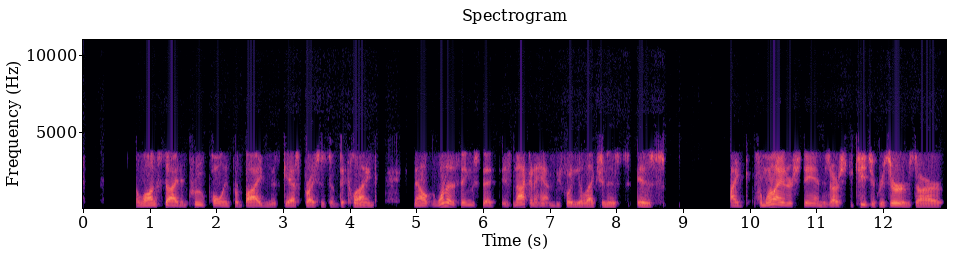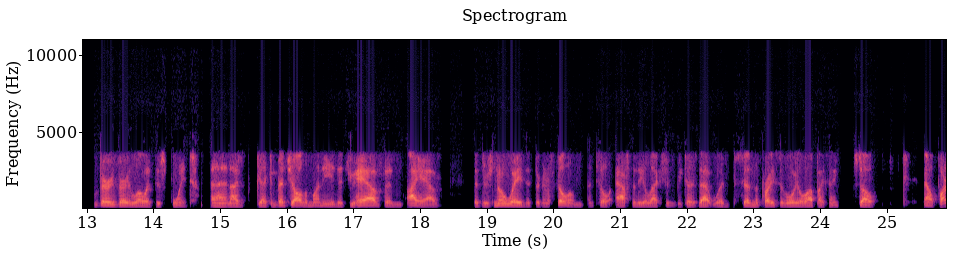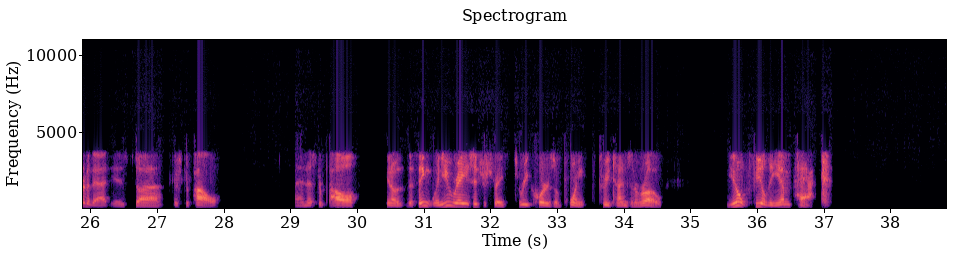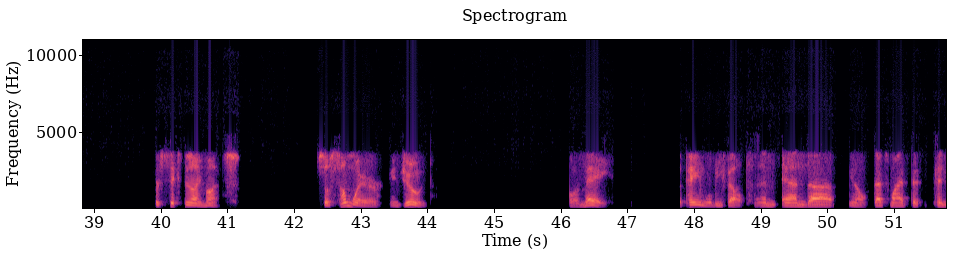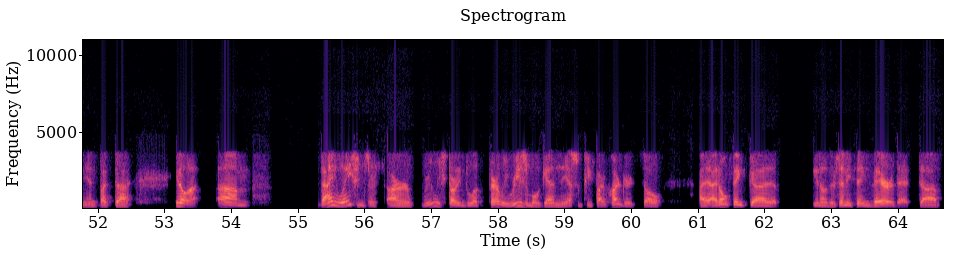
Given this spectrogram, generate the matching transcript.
alongside improved polling for Biden as gas prices have declined. Now, one of the things that is not going to happen before the election is is I, from what I understand, is our strategic reserves are very, very low at this point. And I, I can bet you all the money that you have and I have that there's no way that they're going to fill them until after the election because that would send the price of oil up, I think. So now part of that is uh, Mr. Powell. And Mr. Powell, you know, the thing, when you raise interest rates three quarters of a point three times in a row, you don't feel the impact for six to nine months. So somewhere in June or May, the pain will be felt, and and uh, you know that's my opinion. But uh, you know, uh, um, valuations are are really starting to look fairly reasonable again in the S and P 500. So I, I don't think uh, you know there's anything there that uh,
